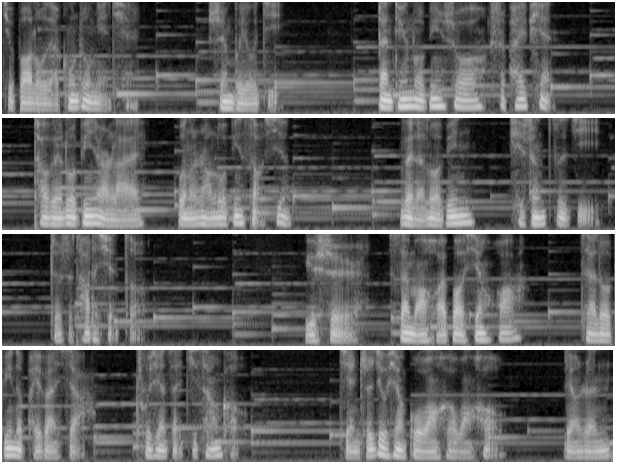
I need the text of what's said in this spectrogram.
就暴露在公众面前，身不由己。但听洛宾说是拍片，他为洛宾而来，不能让洛宾扫兴。为了洛宾牺牲自己，这是他的选择。于是，三毛怀抱鲜花，在洛宾的陪伴下，出现在机舱口，简直就像国王和王后。两人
